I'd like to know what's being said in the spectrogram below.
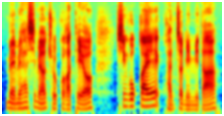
매매하시면 좋을 것 같아요. 신고가의 관점입니다.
